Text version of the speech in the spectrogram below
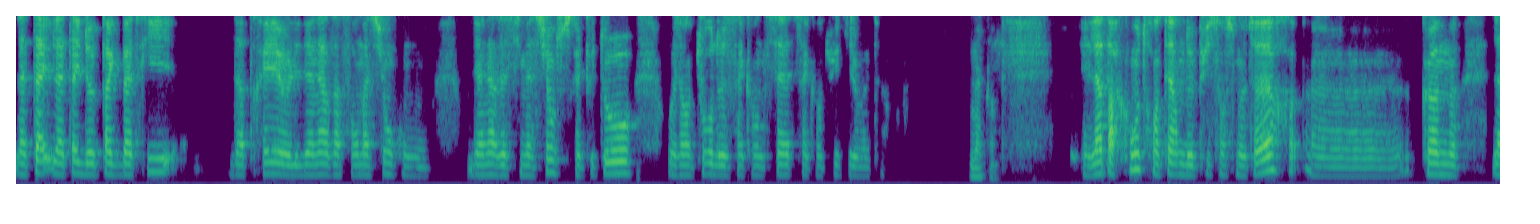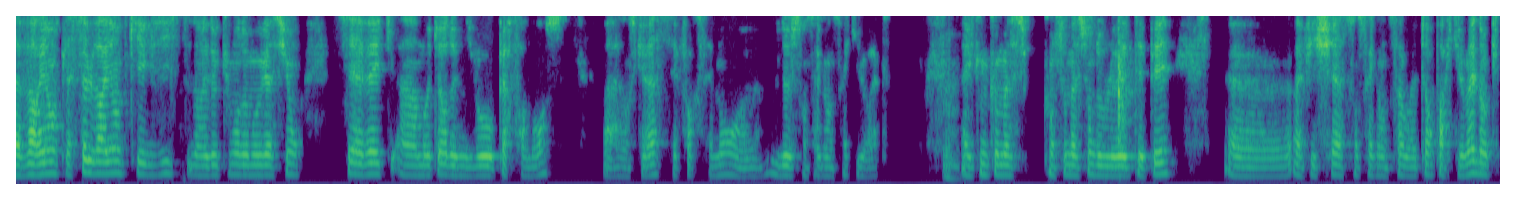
la taille la taille de pack batterie, d'après euh, les dernières informations qu'on, dernières estimations, ce serait plutôt aux alentours de 57-58 kWh. D'accord. Et là, par contre, en termes de puissance moteur, euh, comme la variante, la seule variante qui existe dans les documents d'homologation, c'est avec un moteur de niveau performance, bah, dans ce cas-là, c'est forcément euh, 255 kW. Mmh. Avec une consommation WLTP euh, affichée à 155 Wh par km, donc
